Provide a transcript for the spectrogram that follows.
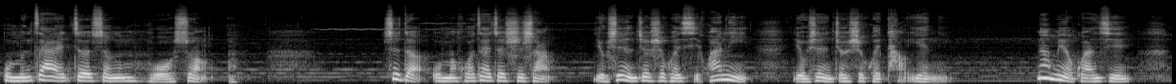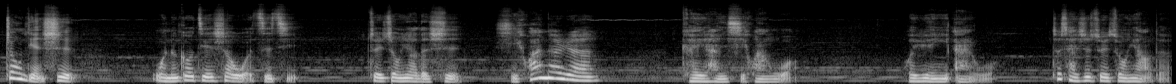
我们在这生活上，是的，我们活在这世上，有些人就是会喜欢你，有些人就是会讨厌你，那没有关系。重点是，我能够接受我自己。最重要的是，喜欢的人可以很喜欢我，会愿意爱我，这才是最重要的。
